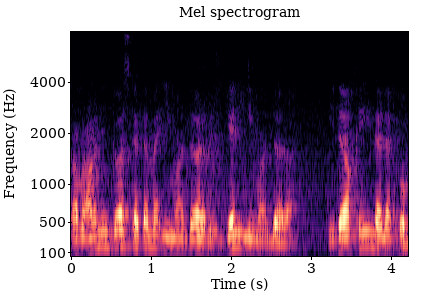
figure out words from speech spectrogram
رب العالمين قاس كتما إيمان دارا قالي إيمان دارا إذا قيل لكم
